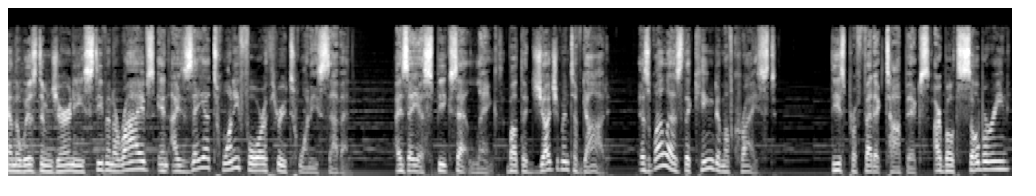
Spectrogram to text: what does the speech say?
on the Wisdom Journey, Stephen arrives in Isaiah 24 through 27. Isaiah speaks at length about the judgment of God, as well as the kingdom of Christ. These prophetic topics are both sobering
